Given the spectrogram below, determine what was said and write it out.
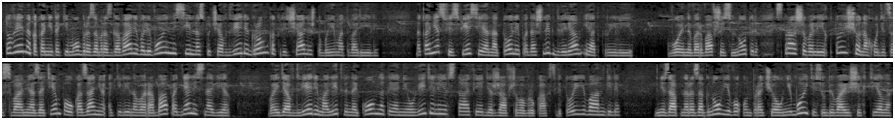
В то время, как они таким образом разговаривали, воины, сильно стуча в двери, громко кричали, чтобы им отворили. Наконец Феспесий и Анатолий подошли к дверям и открыли их. Воины, ворвавшись внутрь, спрашивали их, кто еще находится с вами, а затем, по указанию Акелиного раба, поднялись наверх. Войдя в двери молитвенной комнаты, они увидели Евстафия, державшего в руках святое Евангелие. Внезапно разогнув его, он прочел «Не бойтесь убивающих тело,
